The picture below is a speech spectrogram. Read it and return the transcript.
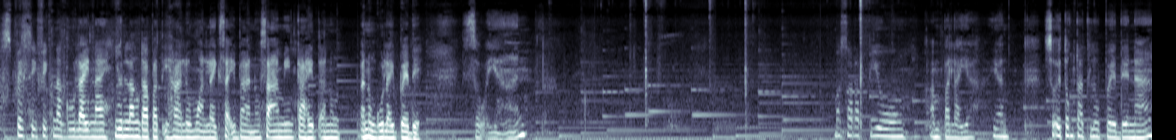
specific na gulay na yun lang dapat ihalo mo unlike sa iba, no? Sa amin kahit anong, anong gulay pwede. So, ayan. Masarap yung ampalaya. Yan. So, itong tatlo pwede na.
